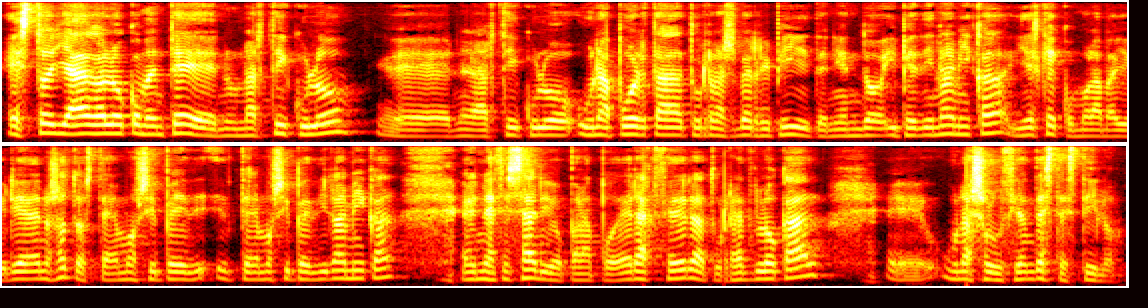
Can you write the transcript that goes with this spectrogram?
Esto ya lo comenté en un artículo, eh, en el artículo Una puerta a tu Raspberry Pi teniendo IP dinámica, y es que como la mayoría de nosotros tenemos IP, tenemos IP dinámica, es necesario para poder acceder a tu red local eh, una solución de este estilo.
